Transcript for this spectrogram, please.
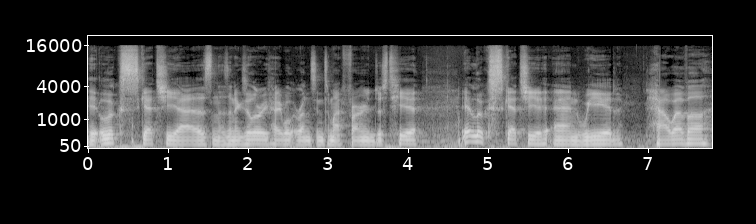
It looks sketchy as, and there's an auxiliary cable that runs into my phone just here. It looks sketchy and weird. However,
